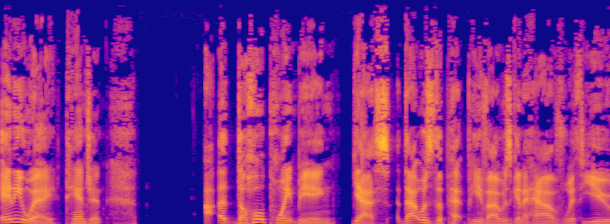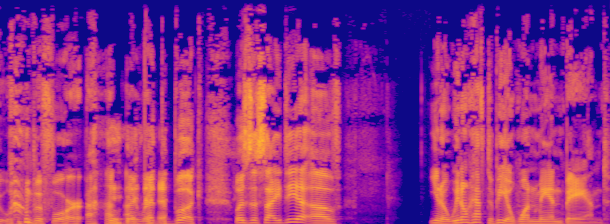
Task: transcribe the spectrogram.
Anyway, tangent. Uh, the whole point being, yes, that was the pet peeve I was going to have with you before uh, I read the book was this idea of, you know, we don't have to be a one man band,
